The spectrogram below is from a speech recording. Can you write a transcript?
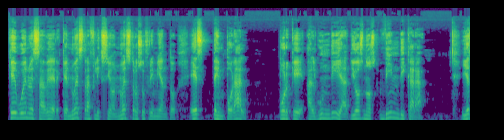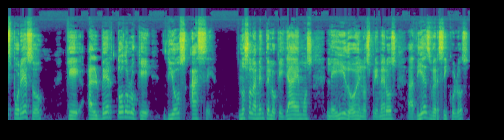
Qué bueno es saber que nuestra aflicción, nuestro sufrimiento es temporal, porque algún día Dios nos vindicará. Y es por eso que al ver todo lo que Dios hace, no solamente lo que ya hemos leído en los primeros a diez versículos,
